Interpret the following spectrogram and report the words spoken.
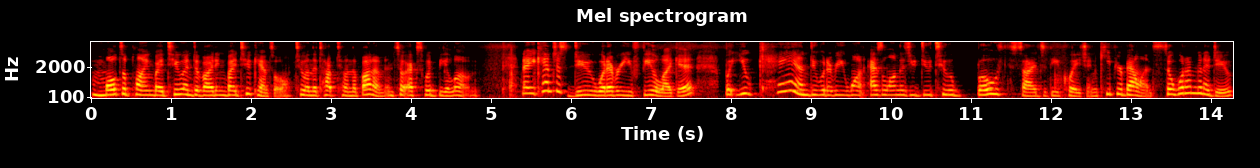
multiplying by 2 and dividing by 2 cancel, 2 on the top, 2 on the bottom, and so x would be alone. Now, you can't just do whatever you feel like it, but you can do whatever you want as long as you do to both sides of the equation. Keep your balance. So what I'm going to do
